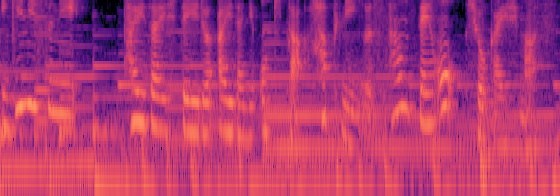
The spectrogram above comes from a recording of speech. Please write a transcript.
イギリスに滞在している間に起きたハプニング3選を紹介します。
